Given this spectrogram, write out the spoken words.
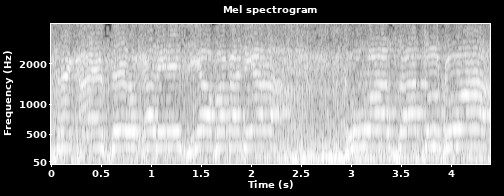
Trek ASL kali ini siapakah dia? 212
